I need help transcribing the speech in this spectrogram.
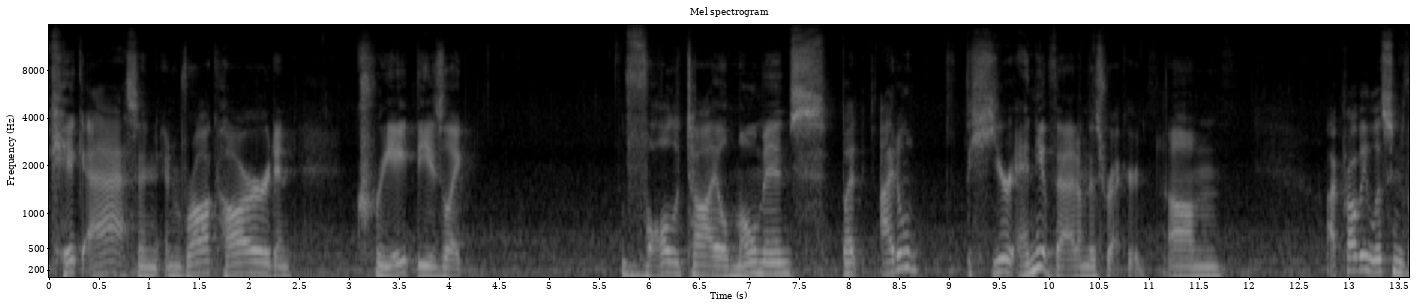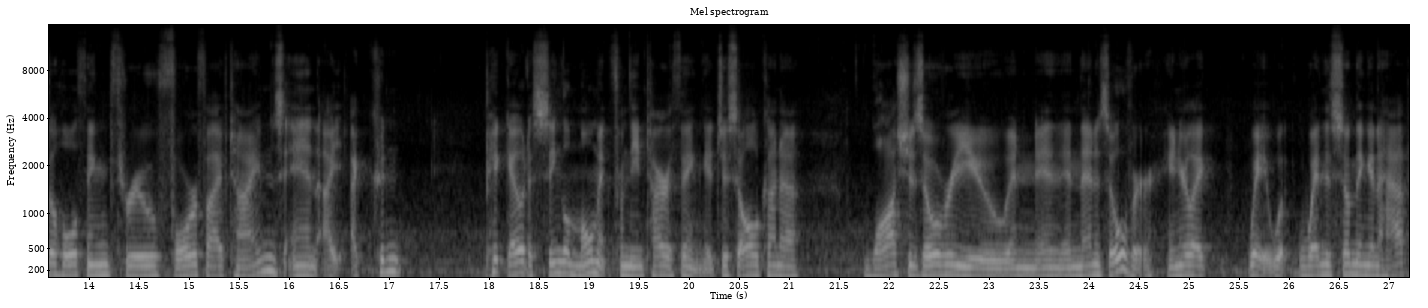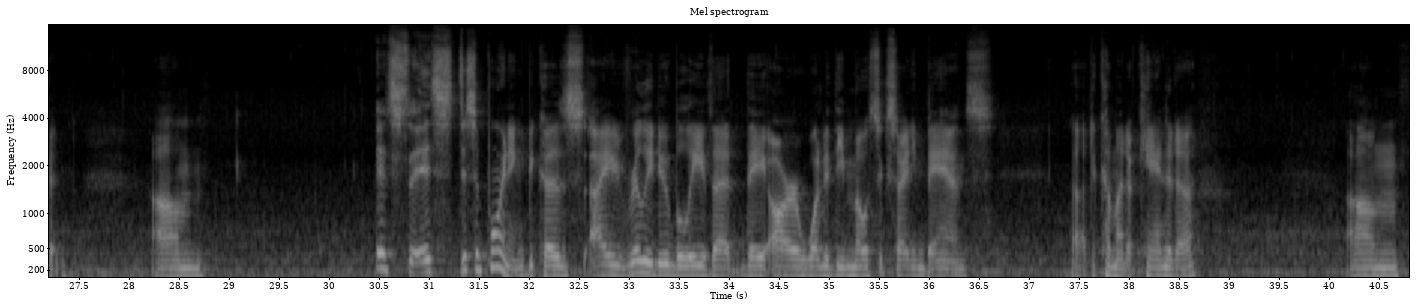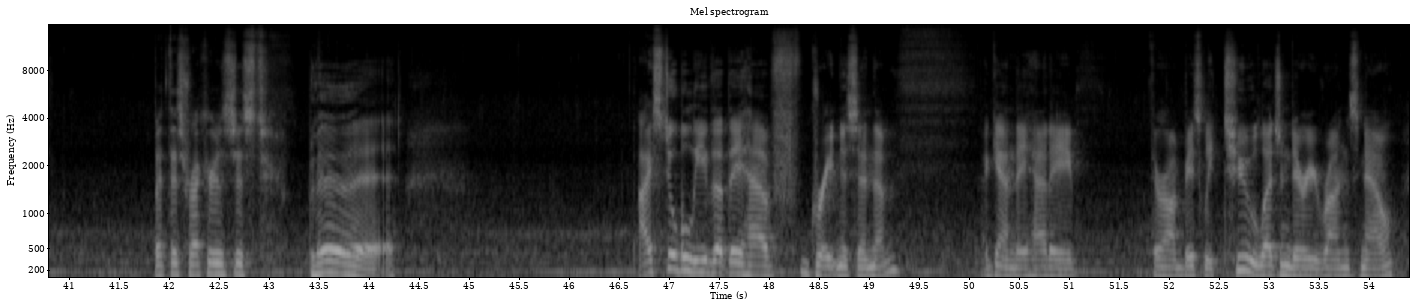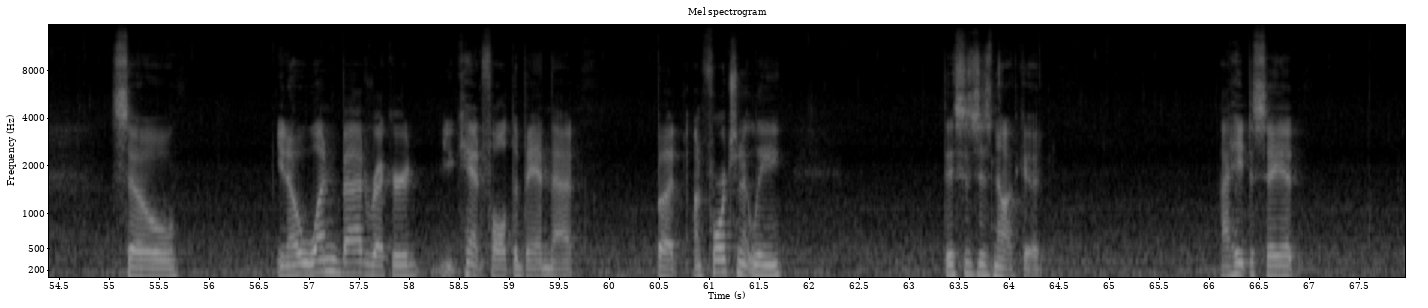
kick ass and, and rock hard and create these like volatile moments. But I don't hear any of that on this record. Um, I probably listened to the whole thing through four or five times, and I, I couldn't pick out a single moment from the entire thing. It just all kind of washes over you, and, and, and then it's over. And you're like, wait, wh- when is something going to happen? Um, it's it's disappointing because I really do believe that they are one of the most exciting bands uh, to come out of Canada. Um, but this record is just blah. I still believe that they have greatness in them. Again, they had a they're on basically two legendary runs now. So, you know, one bad record, you can't fault a band that. But unfortunately, this is just not good. I hate to say it.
